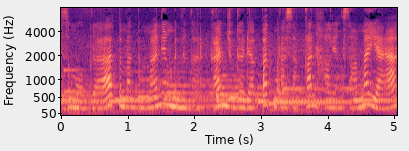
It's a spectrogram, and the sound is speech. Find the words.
Semoga teman-teman yang mendengarkan juga dapat merasakan hal yang sama ya.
